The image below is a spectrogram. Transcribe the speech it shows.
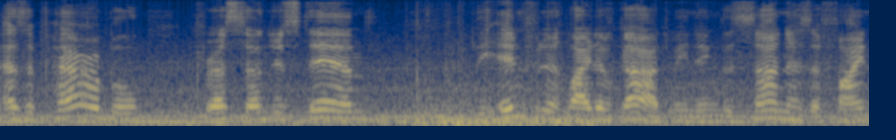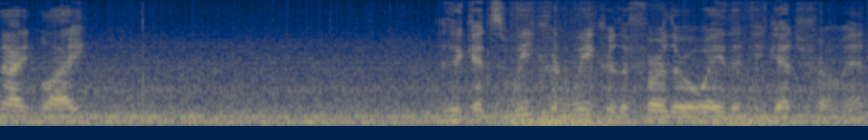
as a parable for us to understand the infinite light of God, meaning the sun has a finite light. It gets weaker and weaker the further away that you get from it.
